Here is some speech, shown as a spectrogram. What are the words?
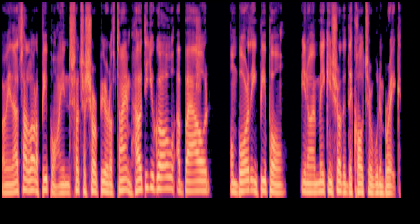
I mean, that's a lot of people in such a short period of time. How did you go about onboarding people, you know, and making sure that the culture wouldn't break?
